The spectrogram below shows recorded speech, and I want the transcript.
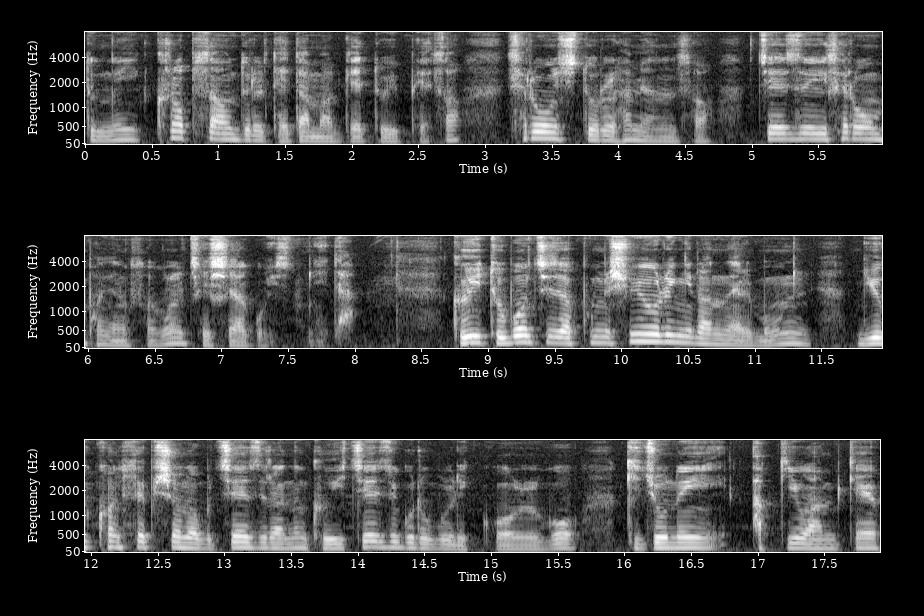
등의 클럽 사운드를 대담하게 도입해서 새로운 시도를 하면서 재즈의 새로운 방향성을 제시하고 있습니다. 그의 두 번째 작품 Sharing이라는 앨범은 New Conception of Jazz라는 그의 재즈 그룹을 이끌고 기존의 악기와 함께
